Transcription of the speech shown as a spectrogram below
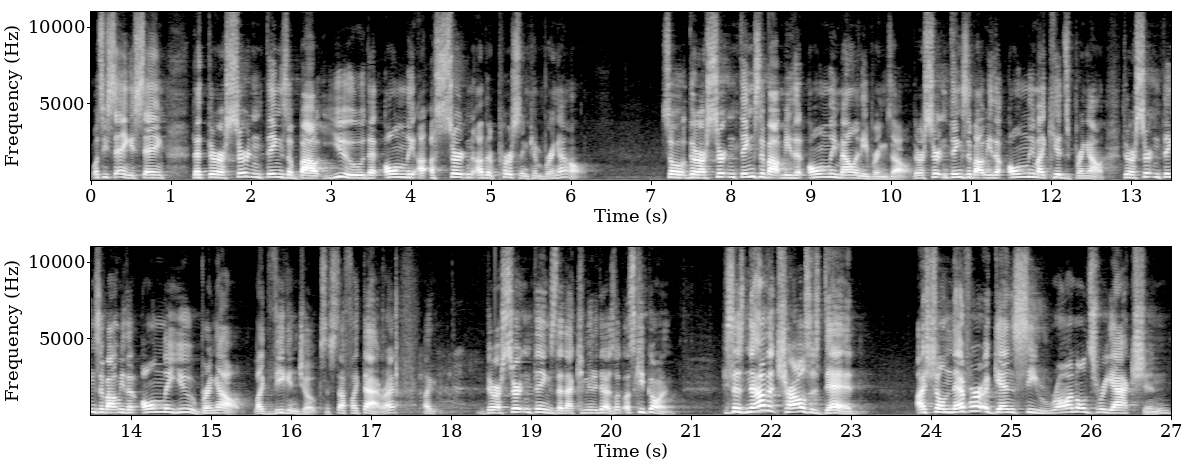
What's he saying? He's saying that there are certain things about you that only a, a, certain other person can bring out. So there are certain things about me that only Melanie brings out. There are certain things about me that only my kids bring out. There are certain things about me that only you bring out, like vegan jokes and stuff like that, right? Like there are certain things that that community does. Look, let's keep going. He says, "Now that Charles is dead, I shall never again see Ronald's reaction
